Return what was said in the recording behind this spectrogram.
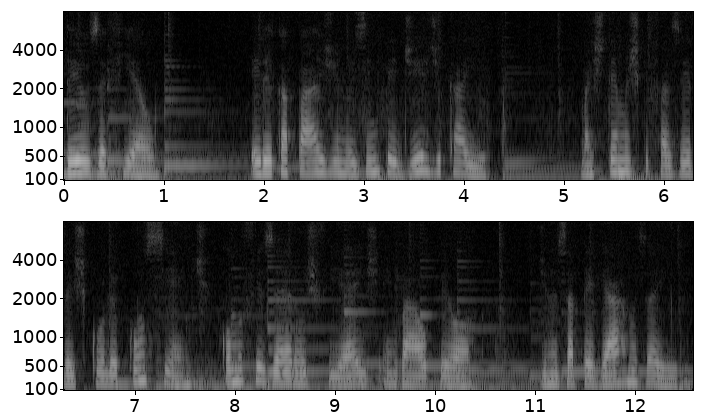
Deus é fiel. Ele é capaz de nos impedir de cair mas temos que fazer a escolha consciente, como fizeram os fiéis em Baal Peor, de nos apegarmos a ele.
